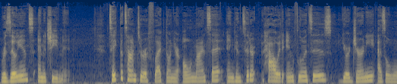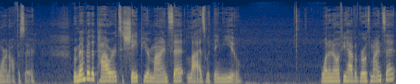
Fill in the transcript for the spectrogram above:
resilience, and achievement. Take the time to reflect on your own mindset and consider how it influences your journey as a warrant officer. Remember, the power to shape your mindset lies within you. Want to know if you have a growth mindset?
